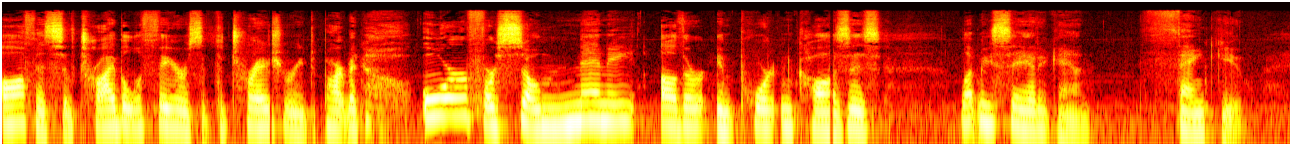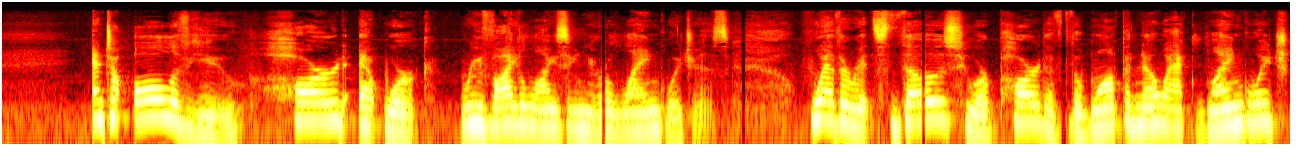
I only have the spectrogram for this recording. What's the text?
Office of Tribal Affairs at the Treasury Department, or for so many other important causes. Let me say it again. Thank you. And to all of you hard at work revitalizing your languages, whether it's those who are part of the Wampanoag Language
